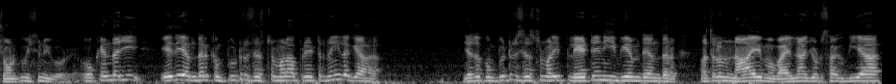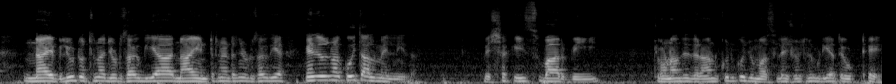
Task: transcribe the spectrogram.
ਚੋਣ ਕਮਿਸ਼ਨ ਵੀ ਬੋਲ ਰਿਹਾ। ਉਹ ਕਹਿੰਦਾ ਜੀ, ਇਹਦੇ ਅੰਦਰ ਕੰਪਿਊਟਰ ਸਿਸਟਮ ਵਾਲਾ ਆਪਰੇਟਰ ਨਹੀਂ ਲੱਗਿਆ ਹੋਇਆ। ਜਦੋਂ ਕੰਪਿਊਟਰ ਸਿਸਟਮ ਵਾਲੀ ਪਲੇਟ ਹੀ ਨਹੀਂ ਈਵੀਐਮ ਦੇ ਅੰਦਰ, ਮਤਲਬ ਨਾ ਇਹ ਮੋਬਾਈਲ ਨਾਲ ਜੁੜ ਸਕਦੀ ਆ, ਨਾ ਇਹ ਬਲੂਟੁੱਥ ਨਾਲ ਜੁੜ ਸਕਦੀ ਆ, ਨਾ ਇਹ ਇੰਟਰਨੈਟ ਨਾਲ ਜੁੜ ਸਕਦੀ ਆ। ਕਹਿੰਦੇ ਉਹਦੇ ਨਾਲ ਕੋਈ ਤਾਲਮੇਲ ਨਹੀਂ ਦਾ ਬੇਸ਼ੱਕ ਇਸ ਵਾਰ ਵੀ ਚੋਣਾਂ ਦੇ ਦੌਰਾਨ ਕੁਝ ਕੁਝ ਮਸਲੇ ਸੋਸ਼ਲ ਮੀਡੀਆ ਤੇ ਉੱਠੇ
